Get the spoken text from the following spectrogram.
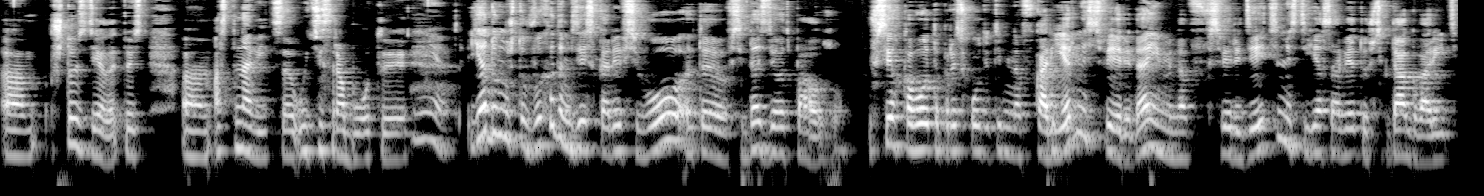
эм, что сделать? То есть эм, остановиться, уйти с работы? Нет. Я думаю, что выходом здесь, скорее всего, это всегда сделать паузу у всех, кого это происходит именно в карьерной сфере, да, именно в сфере деятельности, я советую всегда говорить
